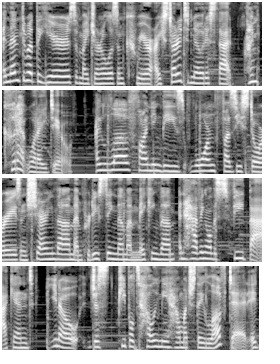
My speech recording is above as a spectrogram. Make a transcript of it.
And then throughout the years of my journalism career, I started to notice that I'm good at what I do. I love finding these warm, fuzzy stories and sharing them and producing them and making them and having all this feedback and, you know, just people telling me how much they loved it. It,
